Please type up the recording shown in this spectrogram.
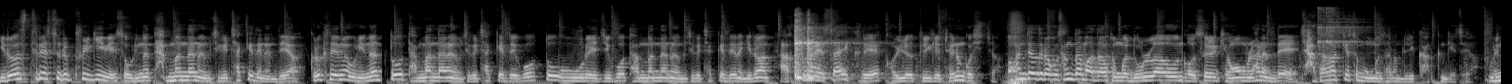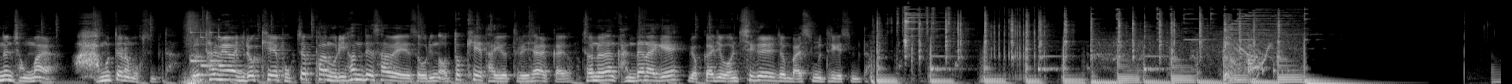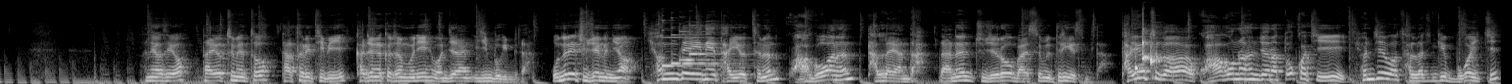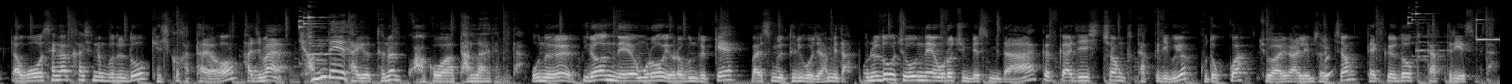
이런 스트레스를 풀기 위해서 우리는 단맛 나는 음식을 찾게 되는데요. 그렇게 되면 우리는 또 단맛 나는 음식을 찾게 되고 또 우울해지고 단맛 나는 음식을 찾게 되는 이런 악순환의 사이클에 걸려들게 되는 것이죠. 환자들하고 상담하다가 정말 놀라운 것을 경험을 하는데 자다가 깨서 먹는 사람들이 가끔 계세요. 우리는 정말 아무 때나 먹습니다. 그렇다면 이렇게 복잡한 우리 현대 사회에서 우리는 어떻게 다이어트를 해야 할까요? 저는 간단하게 몇 가지 원칙을 좀 말씀을 드리겠습니다. 안녕하세요. 다이어트 멘토 닥터리 TV 가정의학과 전문의 원장 이진복입니다. 오늘의 주제는요. 현대인의 다이어트는 과거와는 달라야 한다. 라는 주제로 말씀을 드리겠습니다. 다이어트가 과거나 현재나 똑같이 현재와 달라진 게 뭐가 있지? 라고 생각하시는 분들도 계실 것 같아요. 하지만 현대의 다이어트는 과거와 달라야 됩니다. 오늘 이런 내용으로 여러분들께 말씀을 드리고자 합니다. 오늘도 좋은 내용으로 준비했습니다. 끝까지 시청 부탁드리고요. 구독과 좋아요, 알림 설정, 댓글도 부탁드리겠습니다.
